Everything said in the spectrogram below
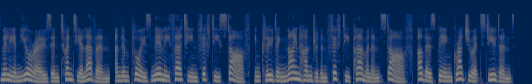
million Euros in 2011, and employs nearly 1350 staff, including 950 permanent staff, others being graduate students,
